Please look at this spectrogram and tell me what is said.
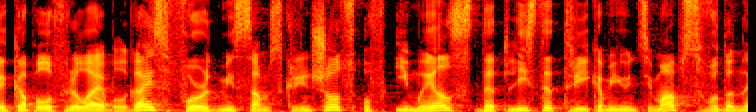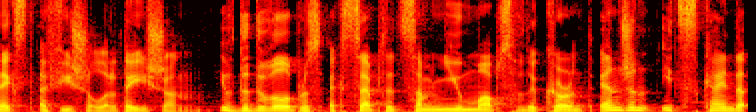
A couple of reliable guys forwarded me some screenshots of emails that listed 3 community maps for the next official rotation. If the developers accepted some new maps for the current engine, it's kinda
